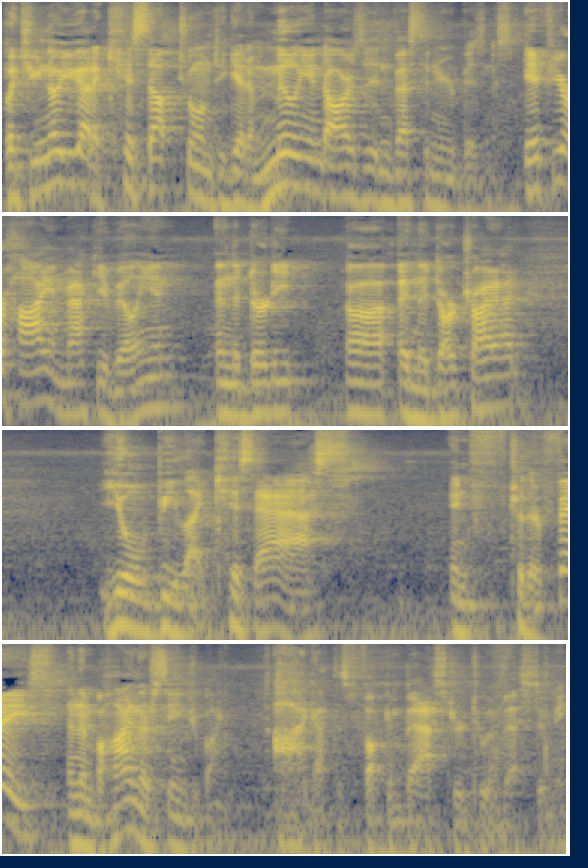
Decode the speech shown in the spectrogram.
but you know you got to kiss up to them to get a million dollars invested in your business. If you're high in Machiavellian and the dirty, uh, in the dark triad, you'll be like kiss ass in, to their face, and then behind their scenes, you're like, ah, I got this fucking bastard to invest in me.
